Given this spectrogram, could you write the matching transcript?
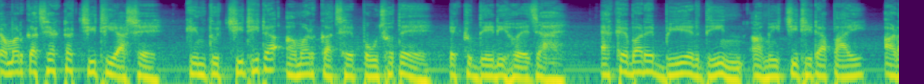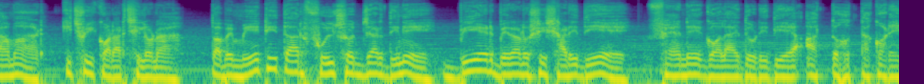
আমার কাছে একটা চিঠি আসে, কিন্তু চিঠিটা আমার কাছে পৌঁছতে একটু দেরি হয়ে যায়। একেবারে বিয়ের দিন আমি চিঠিটা পাই আর আমার কিছুই করার ছিল না। তবে মেয়েটি তার ফুলশয্যার দিনে বিয়ের বেনারসি শাড়ি দিয়ে ফ্যানে গলায় দড়ি দিয়ে আত্মহত্যা করে।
